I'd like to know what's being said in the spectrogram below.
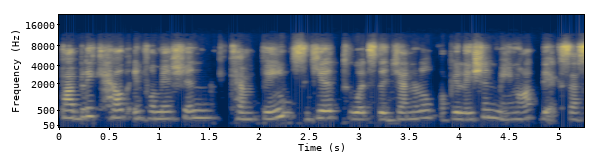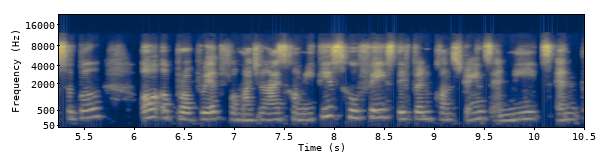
public health information campaigns geared towards the general population may not be accessible or appropriate for marginalized communities who face different constraints and needs and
